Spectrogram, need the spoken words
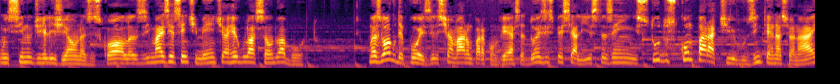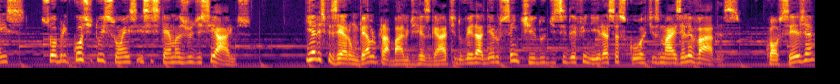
o ensino de religião nas escolas e, mais recentemente, a regulação do aborto. Mas logo depois, eles chamaram para conversa dois especialistas em estudos comparativos internacionais sobre constituições e sistemas judiciários. E eles fizeram um belo trabalho de resgate do verdadeiro sentido de se definir essas cortes mais elevadas, qual seja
